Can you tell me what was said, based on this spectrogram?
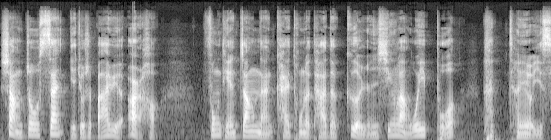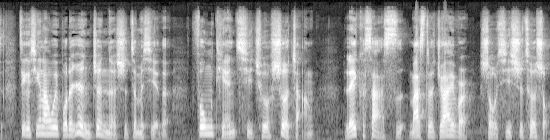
上周三，也就是八月二号，丰田章男开通了他的个人新浪微博，很有意思。这个新浪微博的认证呢是这么写的：丰田汽车社长，雷克萨斯 Master Driver 首席试车手。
